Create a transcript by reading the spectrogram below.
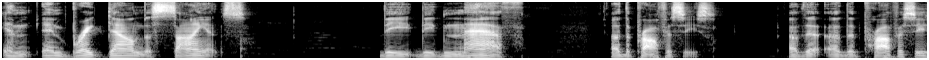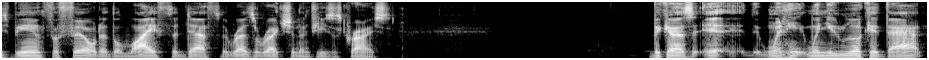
and and break down the science, the the math of the prophecies, of the of the prophecies being fulfilled of the life, the death, the resurrection of Jesus Christ. Because it, when he when you look at that,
